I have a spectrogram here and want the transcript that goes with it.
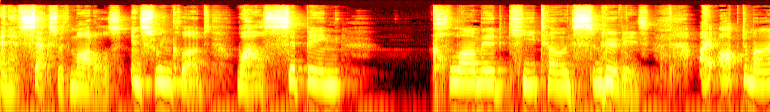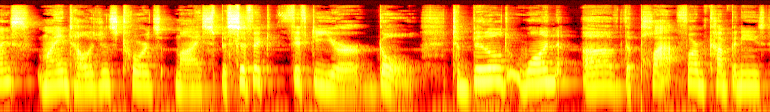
and have sex with models in swing clubs while sipping Clomid ketone smoothies. I optimize my intelligence towards my specific 50 year goal to build one of the platform companies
